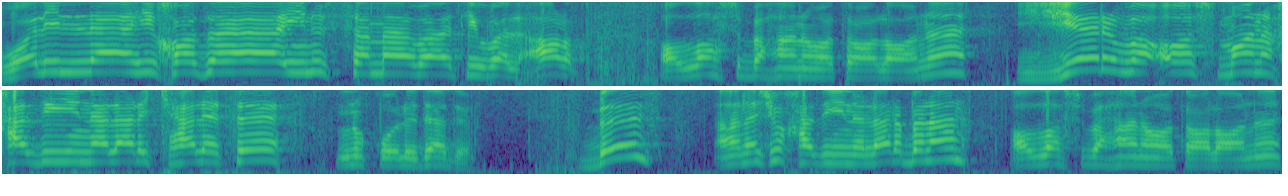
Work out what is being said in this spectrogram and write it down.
"Valillahi khazainus samawati val ard." Alloh subhanahu va taoloni yer va osmon xazinalari kaliti uni qo'lidadir. Biz ana shu xazinalar bilan Alloh subhanahu va taoloni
